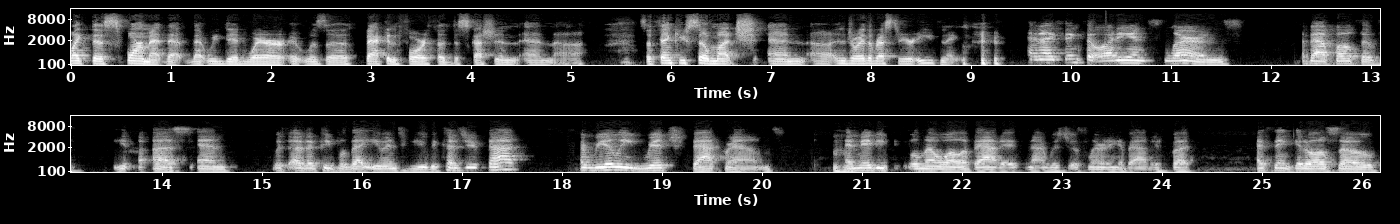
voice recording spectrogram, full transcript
like this format that that we did where it was a back and forth a discussion and uh so thank you so much and uh, enjoy the rest of your evening And I think the audience learns about both of us and with other people that you interview because you've got a really rich background. Mhm. And maybe people know all about it, and I was just learning about it. But I think it also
